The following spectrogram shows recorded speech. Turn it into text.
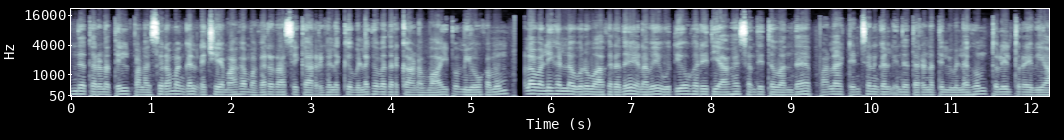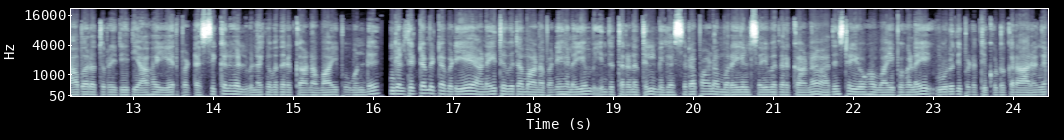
இந்த தருணத்தில் பல சிரமங்கள் நிச்சயமாக மகர ராசிக்காரர்களுக்கு விலகுவதற்கான வாய்ப்பும் யோகமும் பல வழிகளில் உருவாகிறது. எனவே உத்தியோக ரீதியாக சந்தித்து வந்த பல டென்ஷன்கள் இந்த தருணத்தில் விலகும். தொழில்துறை வியாபாரத்துறை ரீதியாக ஏற்பட்ட சிக்கல்கள் விலகுவதற்கான வாய்ப்பு உண்டு. நீங்கள் திட்டமிட்டபடியே அனைத்து விதமான பணிகளையும் இந்த தருணத்தில் மிக சிறப்பான முறையில் செய்வதற்கு செய்வதற்கான அதிர்ஷ்ட யோக வாய்ப்புகளை உறுதிப்படுத்தி கொடுக்கிறாருங்க.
